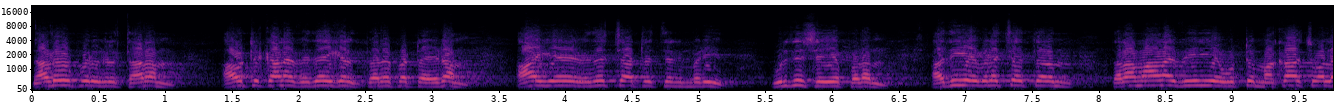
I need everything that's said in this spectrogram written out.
நடவு பொருட்கள் தரம் அவற்றுக்கான விதைகள் பெறப்பட்ட இடம் ஆகிய விதைச்சாற்றத்தின்படி உறுதி செய்யப்படும். அதிக விளைச்சல் தரும் தரமான வீரிய ஒட்டு மக்காச்சோள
